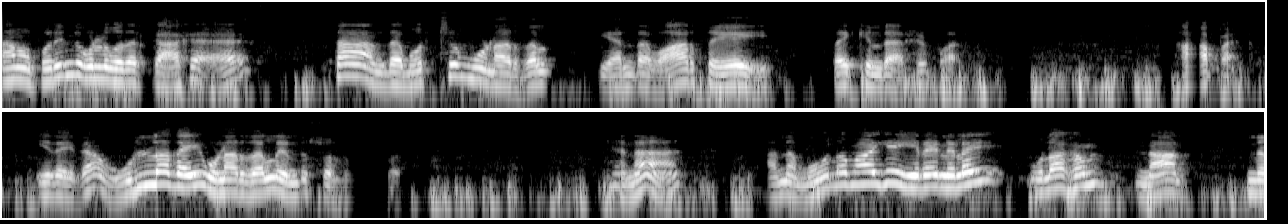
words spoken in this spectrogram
நாம் புரிந்து கொள்வதற்காக தான் அந்த முற்றும் உணர்தல் என்ற வார்த்தையை வைக்கின்றார்கள் பார் அப்ப இதை தான் உள்ளதை உணர்தல் என்று சொல்லுவது. ஏன்னா அந்த மூலமாகிய இறைநிலை உலகம் நான். இந்த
